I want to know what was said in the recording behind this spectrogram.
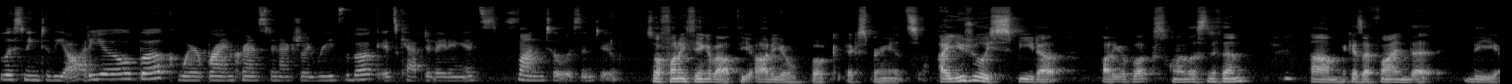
listening to the audio book where bryan cranston actually reads the book it's captivating it's fun to listen to So, a funny thing about the audiobook experience, I usually speed up audiobooks when I listen to them um, because I find that the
